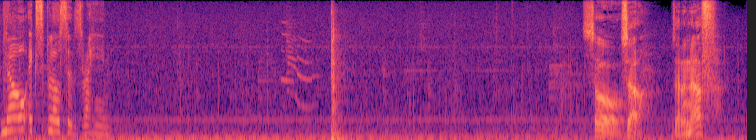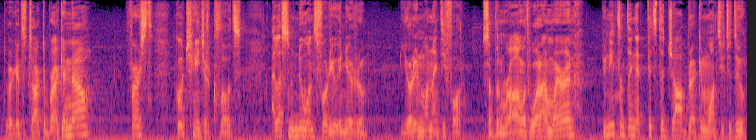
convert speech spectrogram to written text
No explosives, Rahim. So... So, is that enough? Do I get to talk to Brecken now? First, go change your clothes. I left some new ones for you in your room. You're in 194. Something wrong with what I'm wearing? You need something that fits the job Brecken wants you to do.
